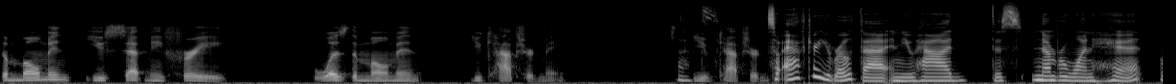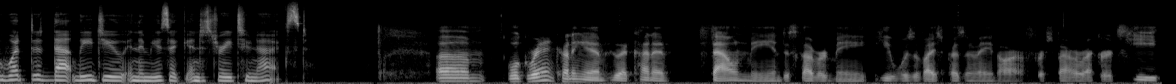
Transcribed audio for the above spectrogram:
The moment you set me free, was the moment you captured me. That's- You've captured me. So after you wrote that and you had this number one hit, what did that lead you in the music industry to next? Um, well, Grant Cunningham, who had kind of found me and discovered me, he was a vice president of A&R for Sparrow Records. He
